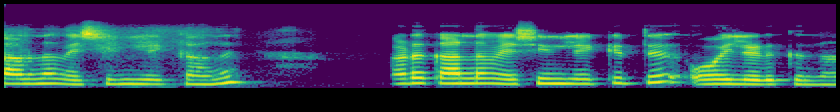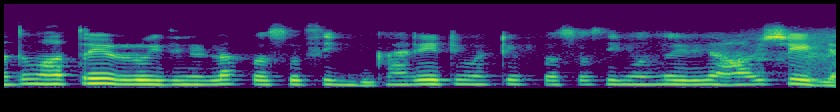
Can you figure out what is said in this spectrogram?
കാണുന്ന മെഷീനിലേക്കാണ് അവിടെ കാണുന്ന മെഷീനിലേക്ക് ഇട്ട് ഓയിൽ എടുക്കുന്നത്. അത് മാത്രമേ ഉള്ളൂ ഇതിനുള്ള പ്രോസസ്സിങ് കാര്യമായിട്ട് മറ്റു പ്രോസസ്സിങ് ഒന്നും ഇതിന് ആവശ്യമില്ല.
